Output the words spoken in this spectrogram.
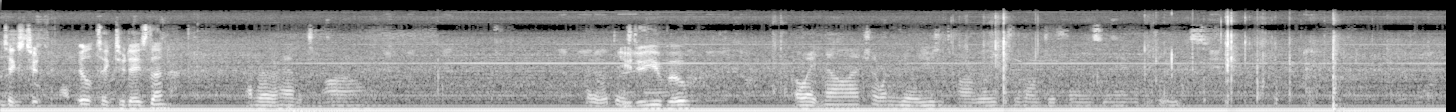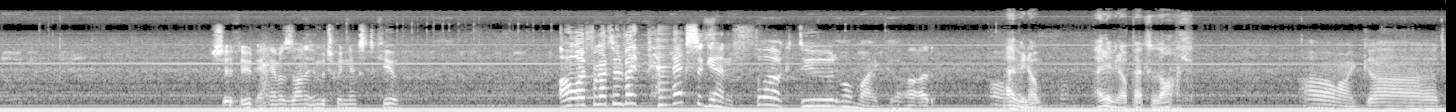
it takes two it'll take two days then. I'd rather have it tomorrow. Wait, You do you, boo. Oh wait, no, actually I wouldn't be able to use it tomorrow really because we're going to a fancy land with the kids. Shit, dude. Amazon in between next to Q. Oh, I forgot to invite Pex again. Fuck, dude. Oh my god. Oh, I didn't even know. I didn't even know Pex was on. Oh my god.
